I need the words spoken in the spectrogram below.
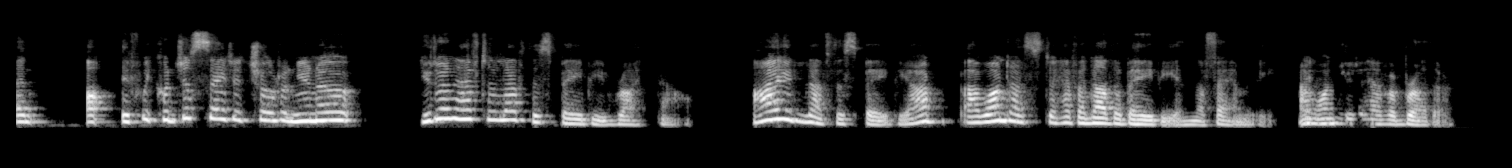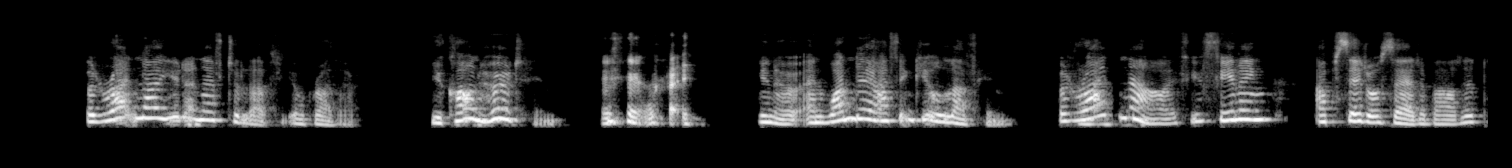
And uh, if we could just say to children, you know, you don't have to love this baby right now. I love this baby. I, I want us to have another baby in the family. I want Mhm. you to have a brother. But right now, you don't have to love your brother. You can't hurt him, right. you know, and one day I think you'll love him. But Mhm. right now, if you're feeling upset or sad about it,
